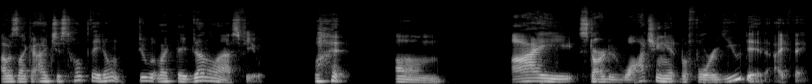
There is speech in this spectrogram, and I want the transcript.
I was like, I just hope they don't do it like they've done the last few. But um I started watching it before you did, I think.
